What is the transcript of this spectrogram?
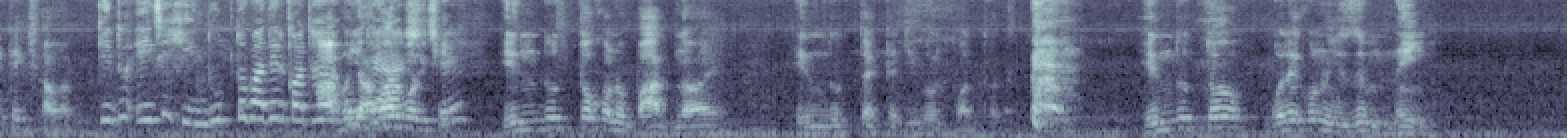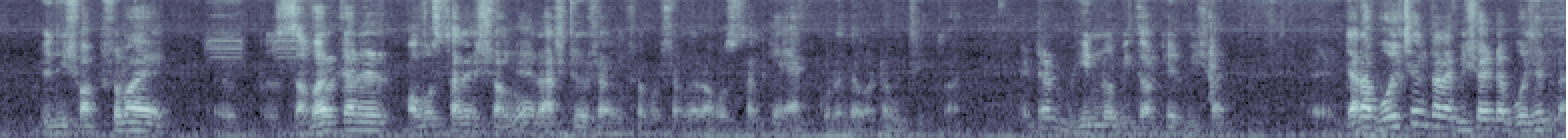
এটাই স্বাভাবিক। কিন্তু এই যে হিন্দুত্ববাদের কথা আমি আবার বলছি হিন্দুত্ব কোনো বাদ নয় হিন্দুত্ব একটা জীবন পদ্ধতি। হিন্দুত্ব বলে কোনো ইজম নেই। যদি সবসময় সাভারকারের অবস্থানের সঙ্গে রাষ্ট্রীয় স্বয়ংসেবক সংঘের অবস্থানকে এক করে দেওয়াটা উচিত নয়। এটা ভিন্ন বিতর্কের বিষয়। যারা বলছেন তারা বিষয়টা বোঝেন না।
